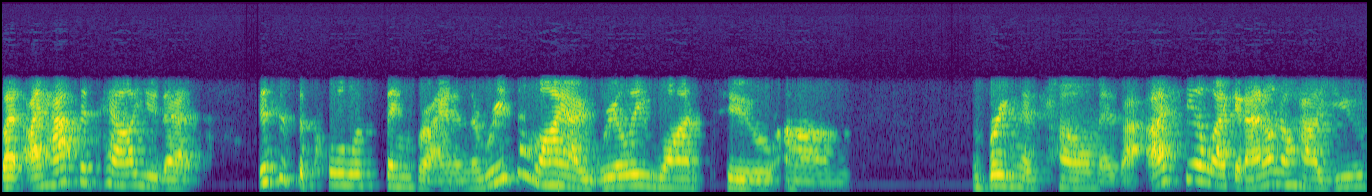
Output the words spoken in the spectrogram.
But I have to tell you that this is the coolest thing, Brian. And the reason why I really want to um, bring this home is I, I feel like, and I don't know how you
